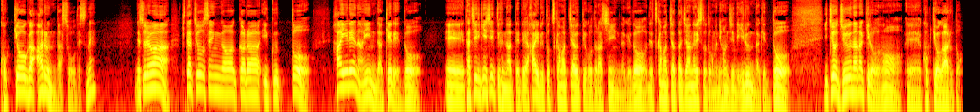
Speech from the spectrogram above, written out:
国境があるんだそうですね。で、それは北朝鮮側から行くと入れないんだけれど、えー、立ち入り禁止っていうふうになってて、入ると捕まっちゃうっていうことらしいんだけど、で、捕まっちゃったジャーナリストとかも日本人でいるんだけど、一応17キロの、えー、国境があると。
